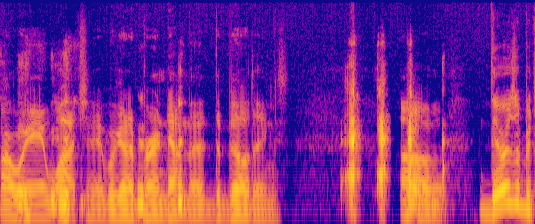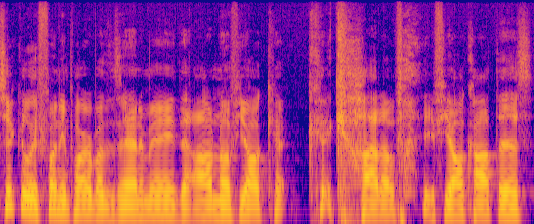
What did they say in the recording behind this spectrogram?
or we ain't watching it. We're gonna burn down the, the buildings." Um, there was a particularly funny part about this anime that I don't know if y'all ca- ca- caught up, if y'all caught this,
